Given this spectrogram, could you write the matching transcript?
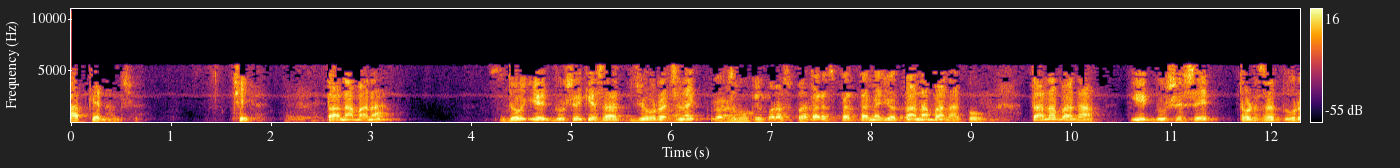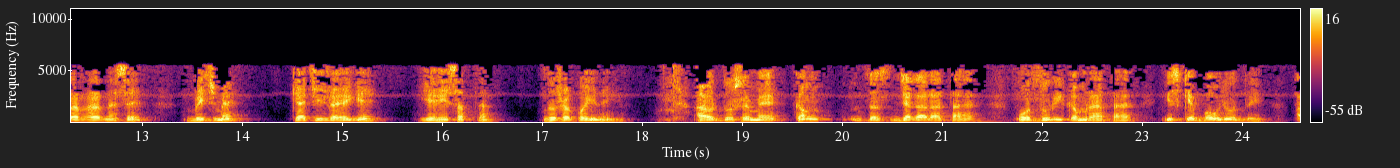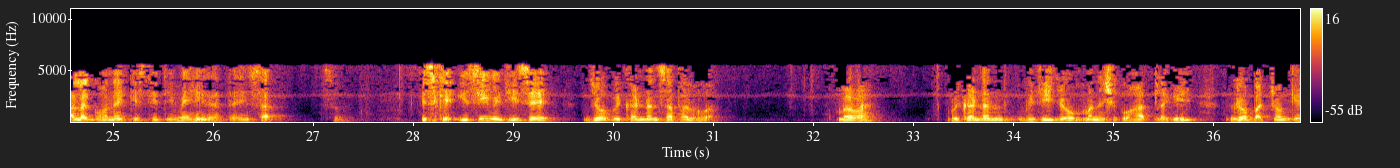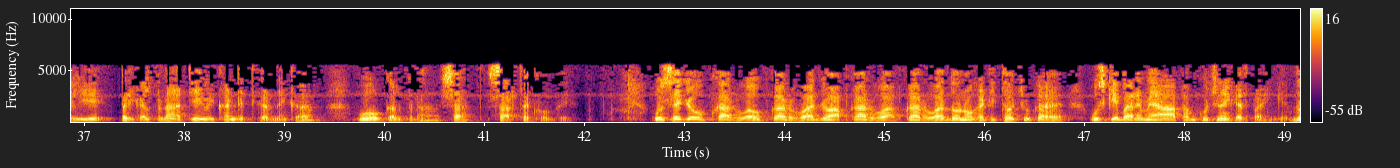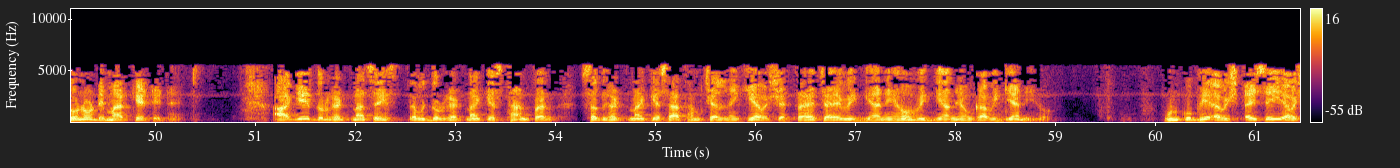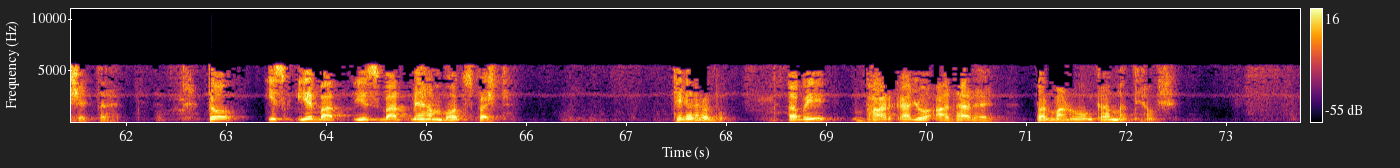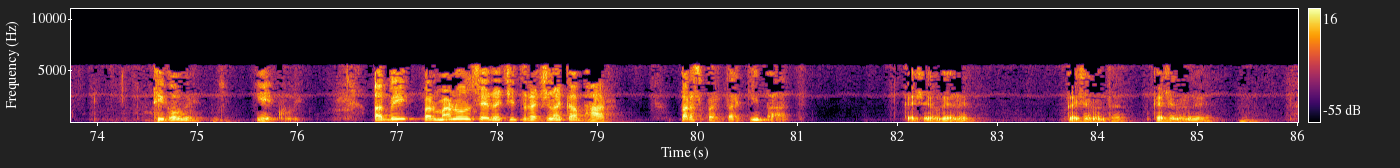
आपके नाम से। ठीक है? ताना बाना? जो एक दूसरे के साथ जो रचना की परस्पर परस्परता में जो ताना बाना को ताना बाना एक दूसरे से थोड़ा सा दूर रहने से बीच में क्या चीज़ रहेगी? यही सत्ता। दूसरा कोई नहीं है। और दूसरे में कम जगह रहता है वो दूरी कम रहता है इसके बावजूद भी अलग होने की स्थिति में ही रहते हैं सब। इसके इसी विधि से जो विखंडन सफल हुआ। बाबा विखंडन विधि जो मनुष्य को हाथ लगी जो बच्चों के लिए परिकल्पना आती है विखंडित करने का वो कल्पना सार्थक हो गई। उससे जो उपकार हुआ उपकार हुआ, जो आपकार हुआ आपकार हुआ, दोनों घटित हो चुका है। उसके बारे में आप, हम कुछ नहीं कर पाएँगे। दोनों डिमार्केटेड है। आगे दुर्घटना से, दुर्घटना के स्थान पर सदघटना के साथ हम चलने की आवश्यकता है, चाहे विज्ञानी हो, विज्ञानियों का विज्ञानी हो। उनको भी ऐसे ही आवश्यकता है। तो इस, ये बात, इस बात में हम बहुत स्पष्ट ठीक है ना प्रभु अभी भार का जो आधार है, परमाणुओं का मध्यांश। ठीक हो गई एक हुई। अभी परमाणुओं से रचित रचना का भार परस्परता की बात। कैसे हो गए कैसे बनता? कैसे बन गए?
